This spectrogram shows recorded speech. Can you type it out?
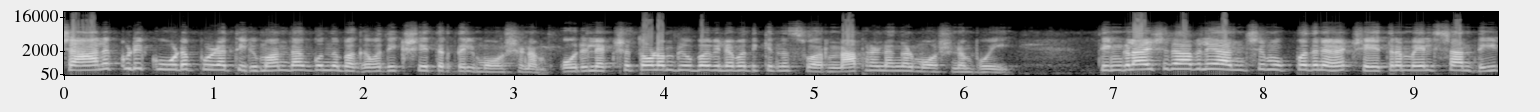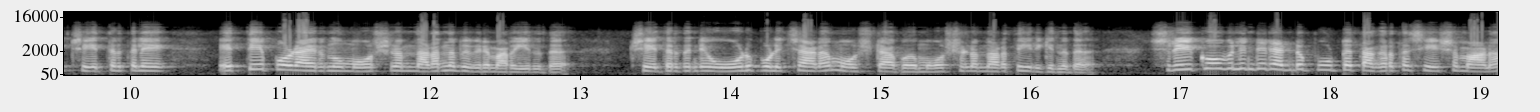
ചാലക്കുടി കൂടപ്പുഴ തിരുമാന്താംകുന്ന് ഭഗവതി ക്ഷേത്രത്തിൽ മോഷണം. ഒരു ലക്ഷത്തോളം രൂപ വിലമതിക്കുന്ന സ്വർണാഭരണങ്ങൾ മോഷണം പോയി. തിങ്കളാഴ്ച രാവിലെ അഞ്ച് മുപ്പതിന് ക്ഷേത്ര മേൽശാന്തി ക്ഷേത്രത്തിലെ എത്തിയപ്പോഴായിരുന്നു മോഷണം നടന്ന വിവരം അറിയുന്നത്. ക്ഷേത്രത്തിന്റെ ഓട് പൊളിച്ചാണ് മോഷ്ടാവ് മോഷണം നടത്തിയിരിക്കുന്നത്. ശ്രീകോവിലിന്റെ രണ്ട് പൂട്ട് തകർത്ത ശേഷമാണ്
